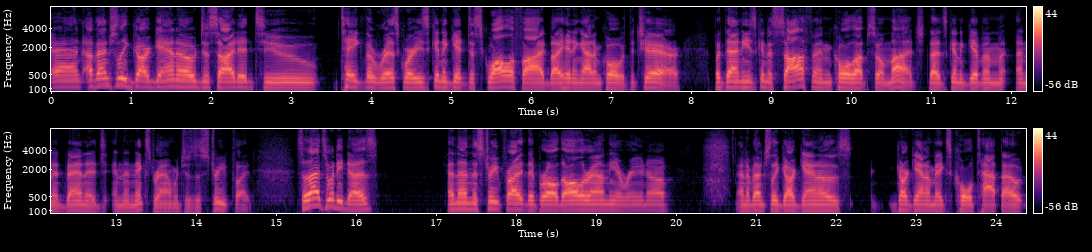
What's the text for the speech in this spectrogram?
And eventually Gargano decided to take the risk where he's going to get disqualified by hitting Adam Cole with the chair but then he's going to soften Cole up so much that it's going to give him an advantage in the next round, which is a street fight. So that's what he does. And then the street fight, they brawled all around the arena. And eventually Gargano's Gargano makes Cole tap out.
